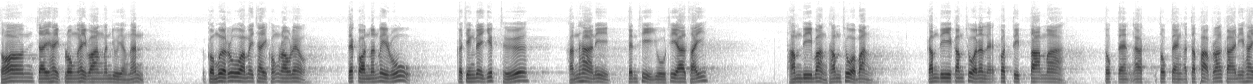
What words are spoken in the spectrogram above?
สอนใจให้ปรงให้วางมันอยู่อย่างนั้น ก็เมื่อรู้ว่าไม่ใช่ของเราแล้ว แต่ก่อนมันไม่รู้ ก็จึงได้ยึดถือ ขันห้านี่เป็นที่อยู่ที่อาศัยทำดีบ้างทำชั่วบ้าง กรรมดีกรรมชั่วนั่นแหละ ก็ติดตามมา ตกแต่งตกแต่งอัตภาพร่างกายนี้ให้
